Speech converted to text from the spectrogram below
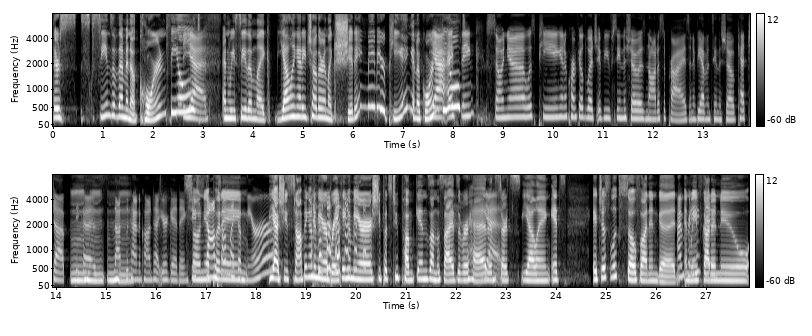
there's scenes of them in a cornfield yes. And we see them like yelling at each other and like shitting maybe or peeing in a cornfield Yeah, I think Sonja was peeing in a cornfield, which, if you've seen the show, is not a surprise. And if you haven't seen the show, catch up because Mhm, that's the mhm. kind of content you're getting. Sonja she stomps on like a mirror. Yeah, she's stomping on a mirror, breaking a mirror. She puts two pumpkins on the sides of her head and starts yelling. It's it just looks so fun and good. I'm and we've got a new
